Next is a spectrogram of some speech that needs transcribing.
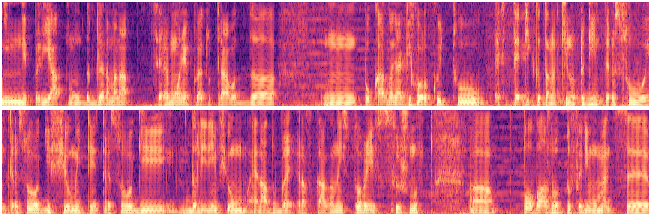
и неприятно да гледам една церемония, която трябва да м- показва някакви хора, които естетиката на киното ги интересува. Интересува ги филмите, интересува ги дали един филм е една добре разказана история и всъщност а, по-важното в един момент се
